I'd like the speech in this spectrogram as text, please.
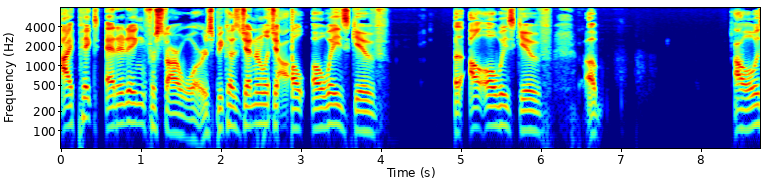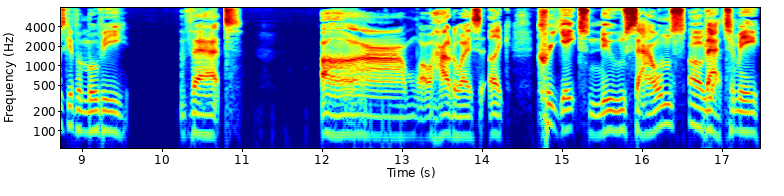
I picked editing for Star Wars because generally I'll always give uh, I'll always give a I'll always give a movie that um well, how do I say like creates new sounds Oh, that yes. to me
